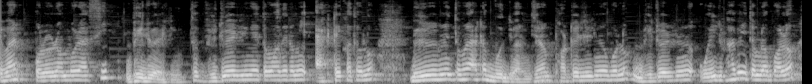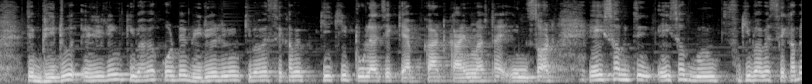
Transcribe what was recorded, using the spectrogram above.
এবার পনেরো নম্বরে আসি ভিডিও এডিটিং তো ভিডিও এডিটিংয়ে তোমাদের আমি একটাই কথা বলো ভিডিও এডিটিং তোমরা একটা বুঝবে না যেরকম ফটো এডিটিংয়ে বলো ভিডিও এডিটিং ওইভাবেই তোমরা বলো যে ভিডিও এডিটিং কীভাবে করবে ভিডিও এডিটিং কীভাবে শেখাবে, কী কী টুল আছে ক্যাপকাট কাইন মাস্টার ইনশট এইসব এইসব কীভাবে শেখাবে,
